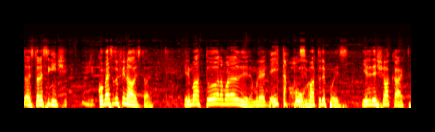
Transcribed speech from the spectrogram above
A história seguinte: começa do final a história. Ele matou a namorada dele, a mulher dele. Eita porra. Se matou depois. E ele deixou a carta,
